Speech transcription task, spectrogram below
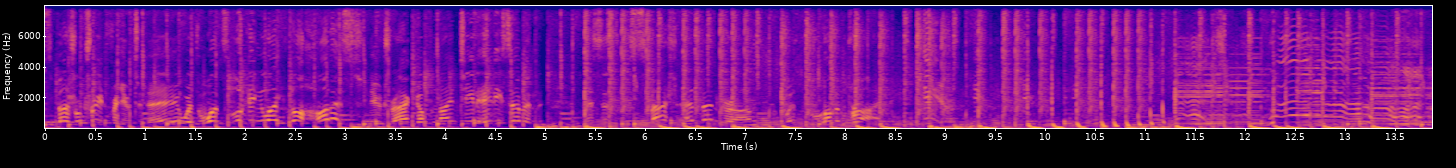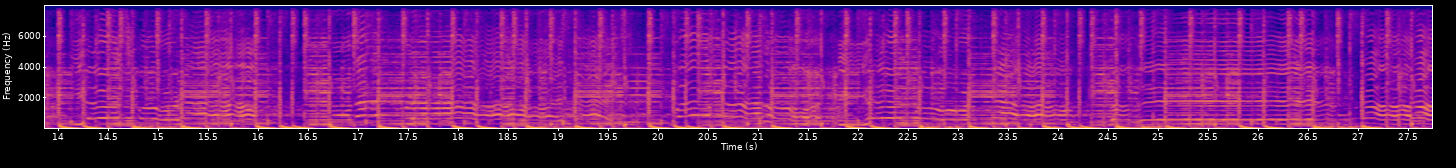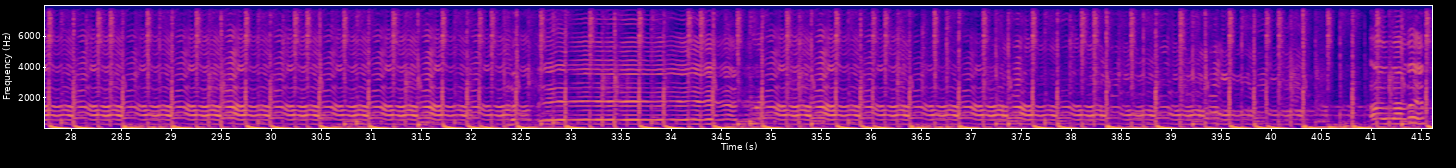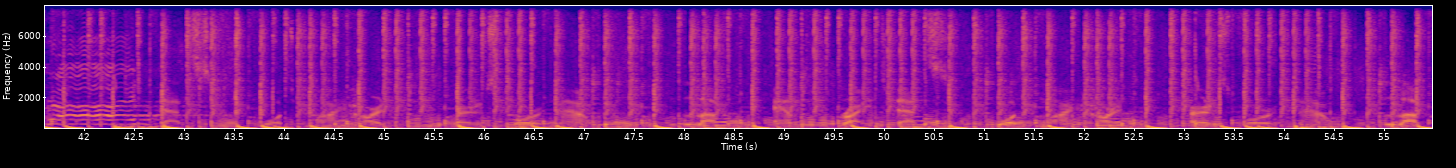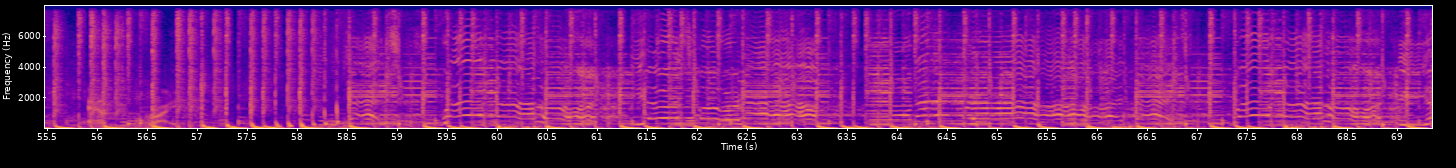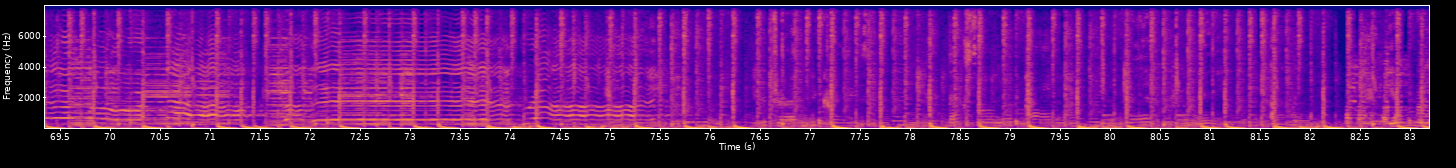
special treat for you today with what's looking like the hottest new track of 1987. This is Smash and Vengerov Y ando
